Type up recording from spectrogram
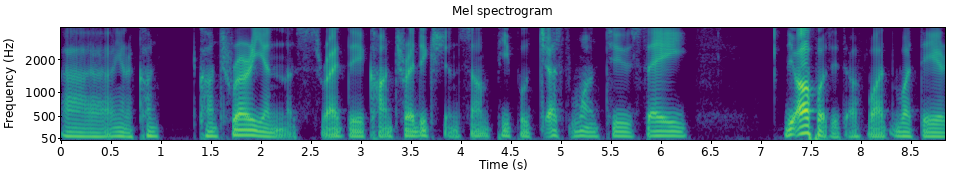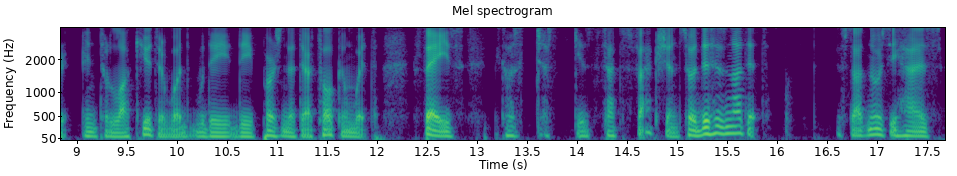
uh, you know con- contrarianness, right? The contradiction. Some people just want to say the opposite of what, what their interlocutor, what the, the person that they're talking with says, because just gives satisfaction. So this is not it. Ustad Nursi has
